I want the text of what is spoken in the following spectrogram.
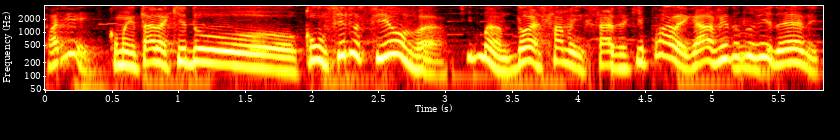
Pode ir. Comentário aqui do Concílio Silva, que mandou essa mensagem aqui pra alegar a vida Hum. do Vidani.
